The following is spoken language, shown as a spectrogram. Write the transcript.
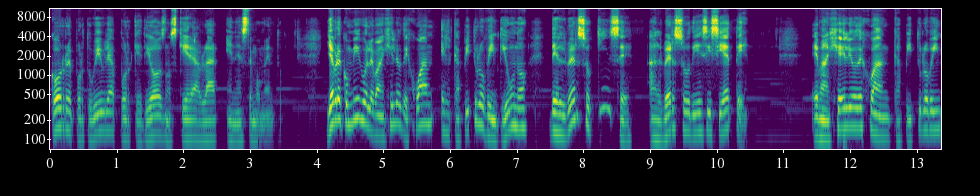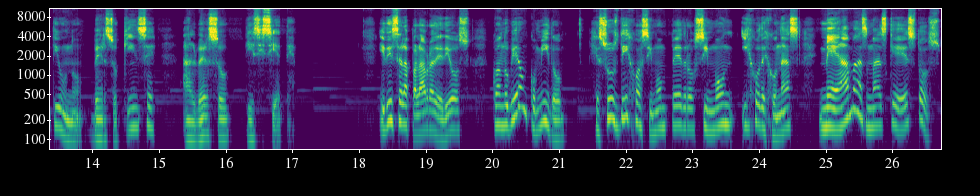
corre por tu Biblia porque Dios nos quiere hablar en este momento. Y abre conmigo el Evangelio de Juan, el capítulo 21, del verso 15 al verso 17. Evangelio de Juan capítulo 21, verso 15 al verso 17. Y dice la palabra de Dios, cuando hubieron comido, Jesús dijo a Simón Pedro, Simón, hijo de Jonás, ¿me amas más que estos?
